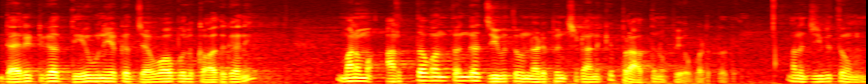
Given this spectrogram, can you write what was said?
డైరెక్ట్గా దేవుని యొక్క జవాబులు కాదు కానీ మనం అర్థవంతంగా జీవితం నడిపించడానికి ప్రార్థన ఉపయోగపడుతుంది. మన జీవితం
